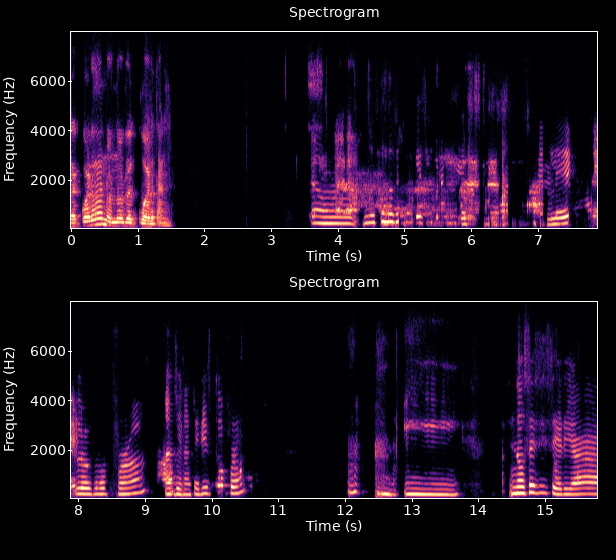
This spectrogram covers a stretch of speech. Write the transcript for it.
¿Recuerdan o no recuerdan? Ah, no sé qué es luego from, así en asterisco from. Y no sé si sería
